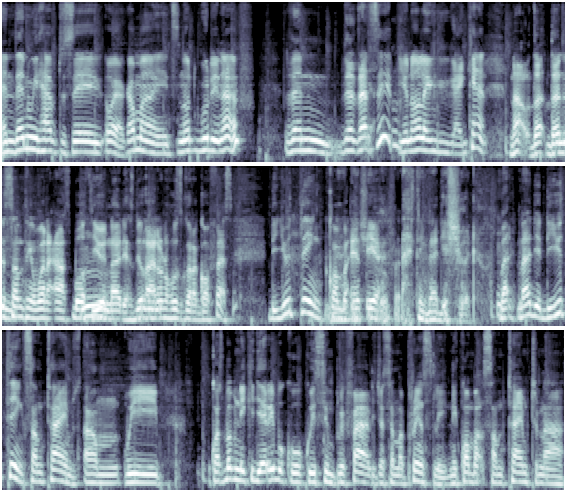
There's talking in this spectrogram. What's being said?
and then we have to say, oh yeah, kama it's not good enough. Then th- that's it, you know. Like I can't. Now that that is something I want to ask both you and Nadia. Do- I don't know who's gonna go first. Do you think kwamba- Nadia should yeah, go first. I think Nadia should. But Nadia, do you think sometimes um, we kwa sababu nikijaribu ku, kuisimplify alichosema Princely ni kwamba sometime tuna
